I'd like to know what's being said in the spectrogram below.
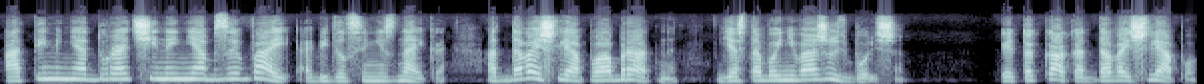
«А ты меня дурачиной не обзывай», — обиделся Незнайка. «Отдавай шляпу обратно. Я с тобой не вожусь больше». «Это как отдавай шляпу?»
